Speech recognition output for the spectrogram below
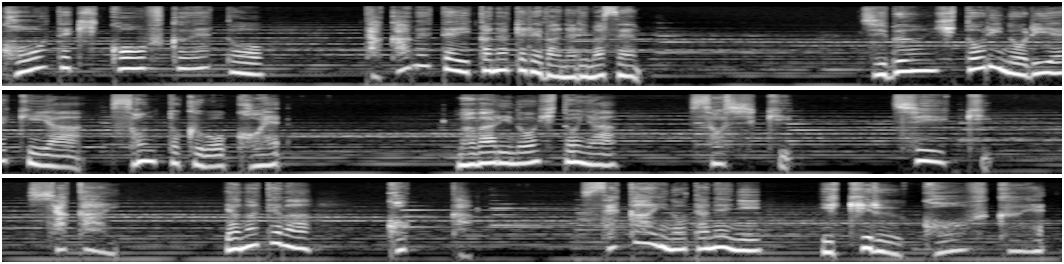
公的幸福へと高めていかなければなりません。自分一人の利益や損得を超え周りの人や組織地域社会やがては国家世界のために生きる幸福へ。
